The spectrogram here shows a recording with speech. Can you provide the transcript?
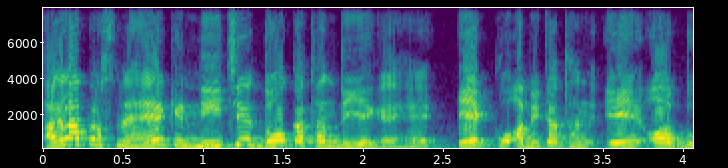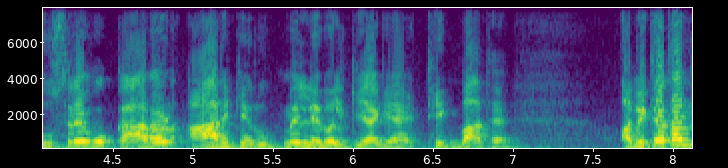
अगला प्रश्न है कि नीचे दो कथन दिए गए हैं, एक को अभिकथन ए और दूसरे को कारण आर के रूप में लेबल किया गया है। ठीक बात है। अभिकथन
